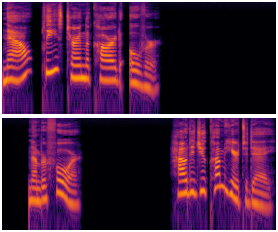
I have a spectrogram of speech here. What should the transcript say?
Now, please turn the card over. Number 4. How did you come here today?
